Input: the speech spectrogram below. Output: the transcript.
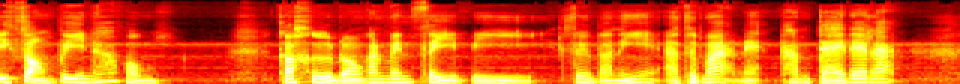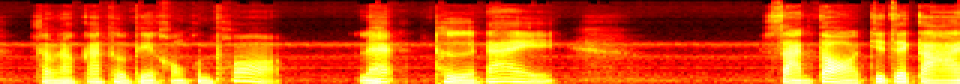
อีกสองปีนะครับผม ก็คือรวมกันเป็นสี่ปี ซึ่งตอนนี้อาซึมะเนี่ยทำใจได้ละสำหรับการสูญเสียของคุณพ่อและ เธอได้สารต่อกิจการ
